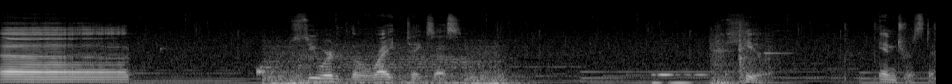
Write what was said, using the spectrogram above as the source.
Uh, see where the right takes us. Here. Interesting.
